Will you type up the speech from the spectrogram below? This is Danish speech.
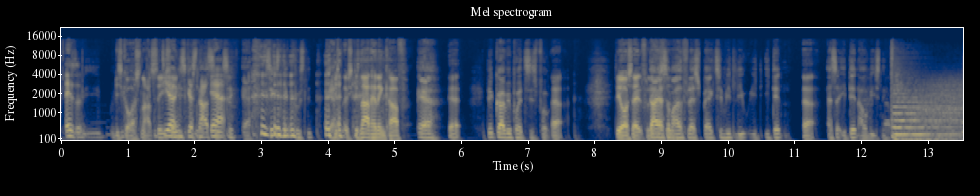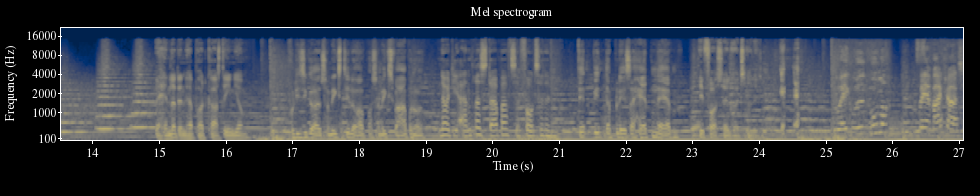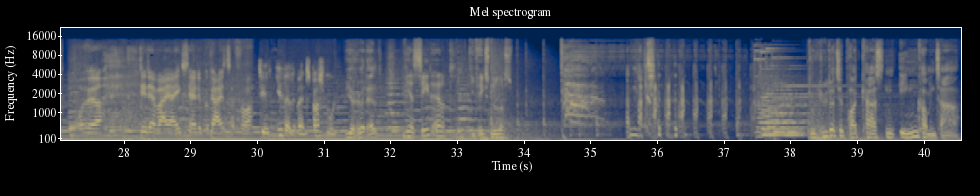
Altså, vi, skal også snart ses, er- vi ikke? skal snart Ja. ses, ikke? Ja, ses lige pludselig. Ja, Vi skal snart have en kaffe. ja, Ja. det gør vi på et tidspunkt. Ja. Det er også alt for Der er så meget flashback til mit liv i, i den, Ja. altså i den afvisning. Hvad handler den her podcast egentlig om? Politikere, som ikke stiller op og som ikke svarer på noget. når de andre stopper, så fortsætter vi. Den vind, der blæser hatten af dem. Det er for os selv tidligt. Du er ikke uden humor, for jeg var Claus. Prøv at høre, det der var jeg ikke særlig begejstret for. Det er et irrelevant spørgsmål. Vi har hørt alt. Vi har set alt. De kan ikke snyde os. Du lytter til podcasten Ingen Kommentarer.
